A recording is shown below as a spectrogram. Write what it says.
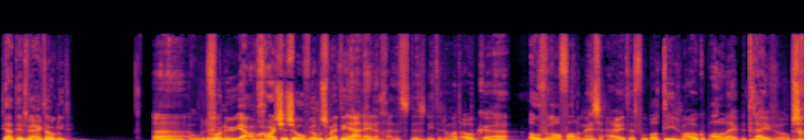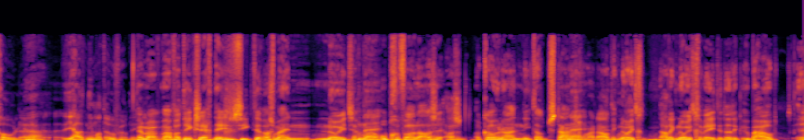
ja, dit werkt ook niet. Eh, hoe bedoel je? Voor nu, ja, als je zoveel besmettingen Ja, hebt. nee, dat, gaat, dat, is, dat is niet te doen. Want ook eh, overal vallen mensen uit, eh, voetbalteams, maar ook op allerlei bedrijven, op scholen. Ja. Je houdt niemand over op deze. Ja, maar, maar wat ik zeg, deze ziekte was mij nooit zeg maar, Nee. opgevallen als, als corona niet had bestaan. Nee. Zeg maar. Daar had ik, nooit, had ik nooit geweten dat ik überhaupt eh,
